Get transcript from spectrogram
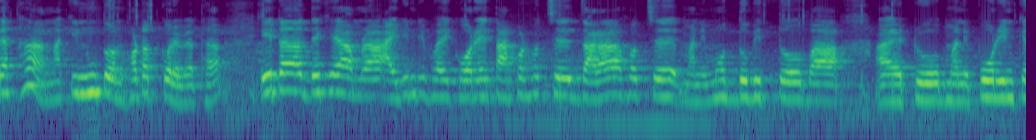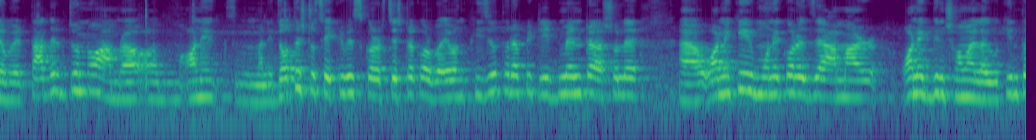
ব্যথা নাকি নূতন, হঠাৎ করে ব্যথা। এটা দেখে আমরা আইডেন্টিফাই করে, তারপর হচ্ছে যারা হচ্ছে মানে মধ্যবিত্ত বা একটু মানে পোর ইনকামের তাদের জন্য আমরা অনেক মানে যথেষ্ট স্যাক্রিফাইস করার চেষ্টা করব। এবং ফিজিওথেরাপি ট্রিটমেন্টটা আসলে অনেকেই মনে করে যে আমার অনেক দিন সময় লাগবে, কিন্তু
